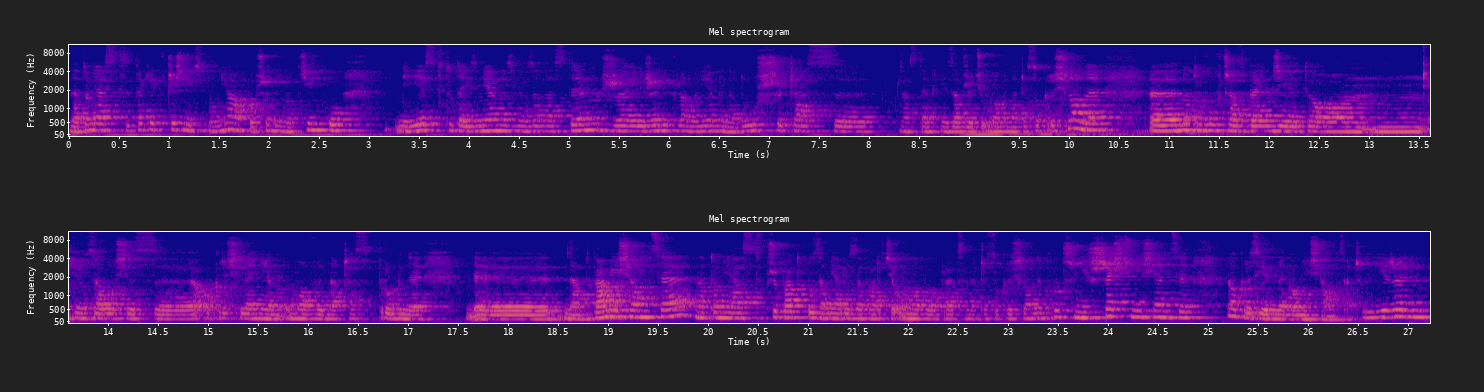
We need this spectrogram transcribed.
Natomiast, tak jak wcześniej wspomniałam w poprzednim odcinku, jest tutaj zmiana związana z tym, że jeżeli planujemy na dłuższy czas, y, następnie zawrzeć umowę na czas określony, y, no to wówczas będzie to mm, wiązało się z y, określeniem umowy na czas próbny na dwa miesiące, natomiast w przypadku zamiaru zawarcia umowy o pracę na czas określony krótszy niż 6 miesięcy na okres jednego miesiąca. Czyli jeżeli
